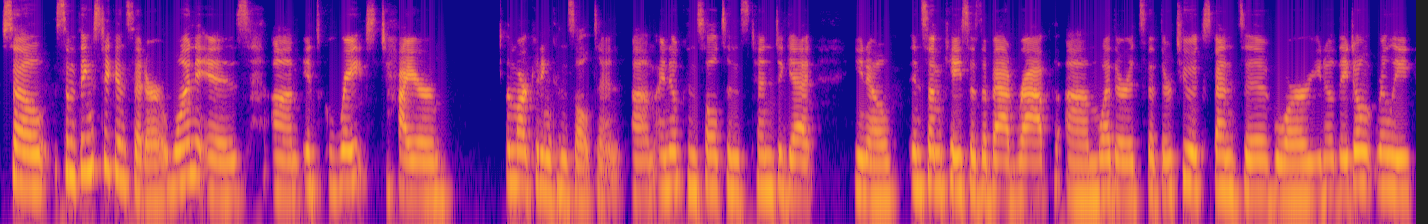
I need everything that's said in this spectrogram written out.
So some things to consider. One is um, it's great to hire a marketing consultant. Um, i know consultants tend to get you know in some cases a bad rap um, whether it's that they're too expensive or you know they don't really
